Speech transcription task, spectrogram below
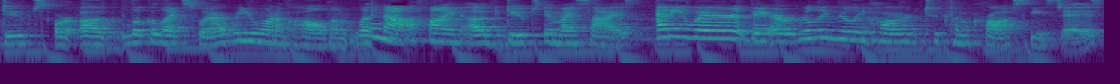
dupes or UGG lookalikes, whatever you wanna call them. Let's not find UGG dupes in my size anywhere. They are really, really hard to come across these days.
